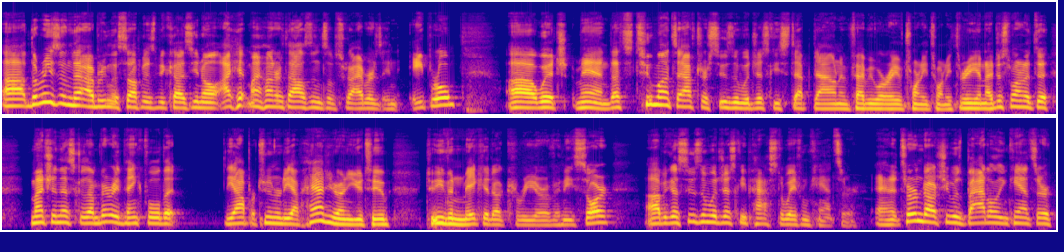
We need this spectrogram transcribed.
Uh, the reason that I bring this up is because, you know, I hit my 100,000 subscribers in April, uh, which, man, that's two months after Susan Wojcicki stepped down in February of 2023. And I just wanted to mention this because I'm very thankful that the opportunity I've had here on YouTube to even make it a career of any sort. Uh, because Susan Wojcicki passed away from cancer. And it turned out she was battling cancer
